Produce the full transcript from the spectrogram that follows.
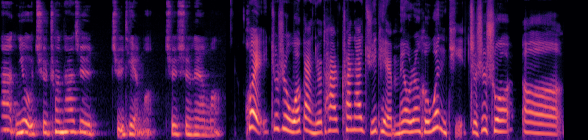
那你有去穿它去举铁吗？去训练吗？会，就是我感觉它穿它举铁没有任何问题，只是说呃，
